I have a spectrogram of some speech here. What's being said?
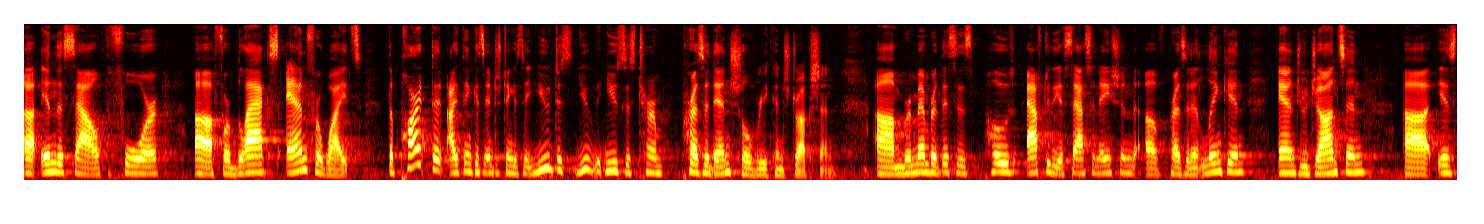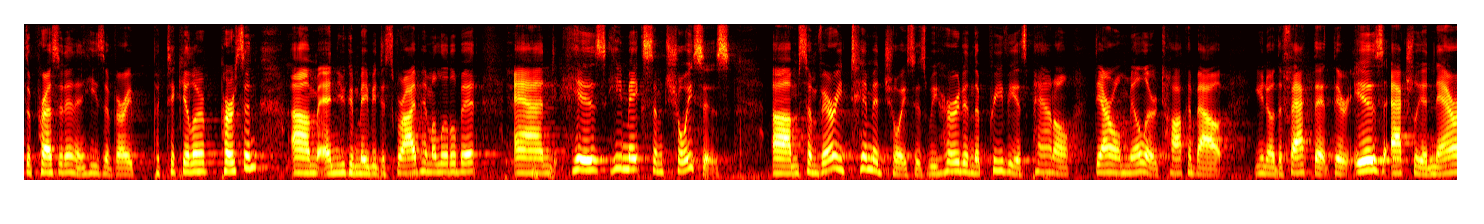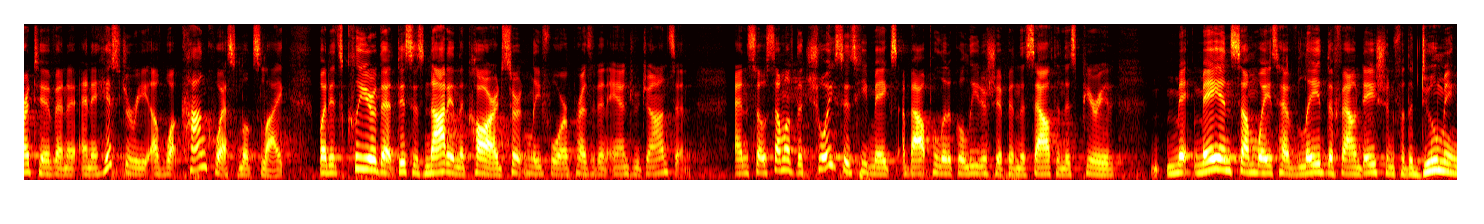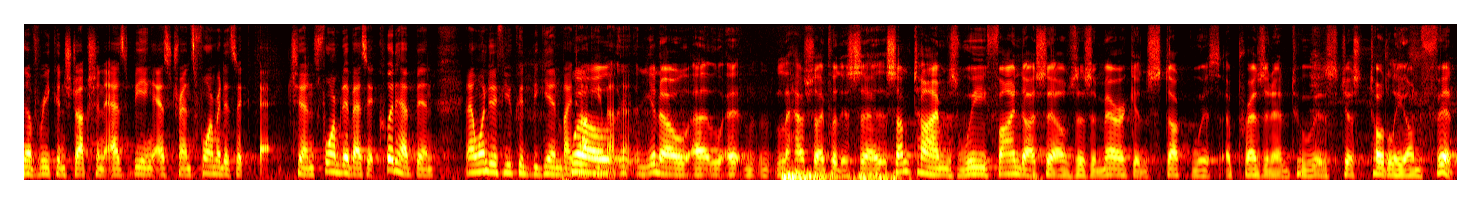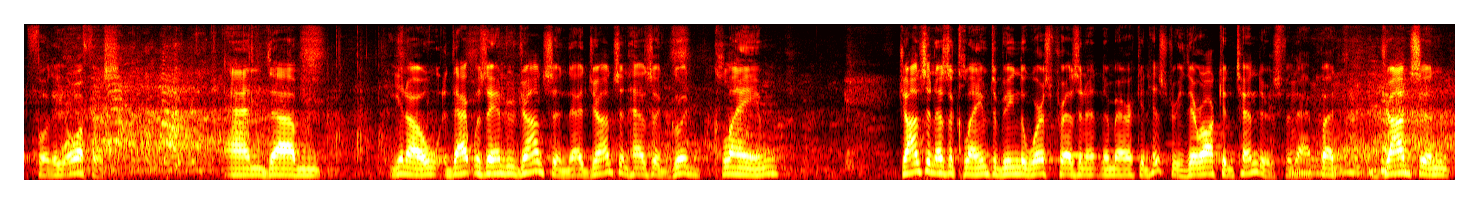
uh, in the South for, uh, for blacks and for whites? The part that I think is interesting is that you, just, you use this term presidential Reconstruction. Um, remember, this is post, after the assassination of President Lincoln, Andrew Johnson uh, is the president, and he's a very particular person, um, and you can maybe describe him a little bit. And his, he makes some choices, um, some very timid choices. We heard in the previous panel Darrell Miller talk about you know, the fact that there is actually a narrative and a, and a history of what conquest looks like, but it's clear that this is not in the cards, certainly for President Andrew Johnson. And so some of the choices he makes about political leadership in the South in this period may, may in some ways have laid the foundation for the dooming of Reconstruction as being as transformative as it, transformative as it could have been. And I wondered if you could begin by talking well, about that. you know, uh, uh, how should I put this? Uh, sometimes we find ourselves as Americans stuck with a president who is just totally unfit for the office. and, um, you know, that was Andrew Johnson. Uh, Johnson has a good claim. Johnson has a claim to being the worst president in American history. There are contenders for that, but Johnson,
